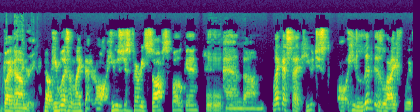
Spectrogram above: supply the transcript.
But um, no, he wasn't like that at all. He was just very soft spoken, mm-hmm. and um, like I said, he just oh, he lived his life with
